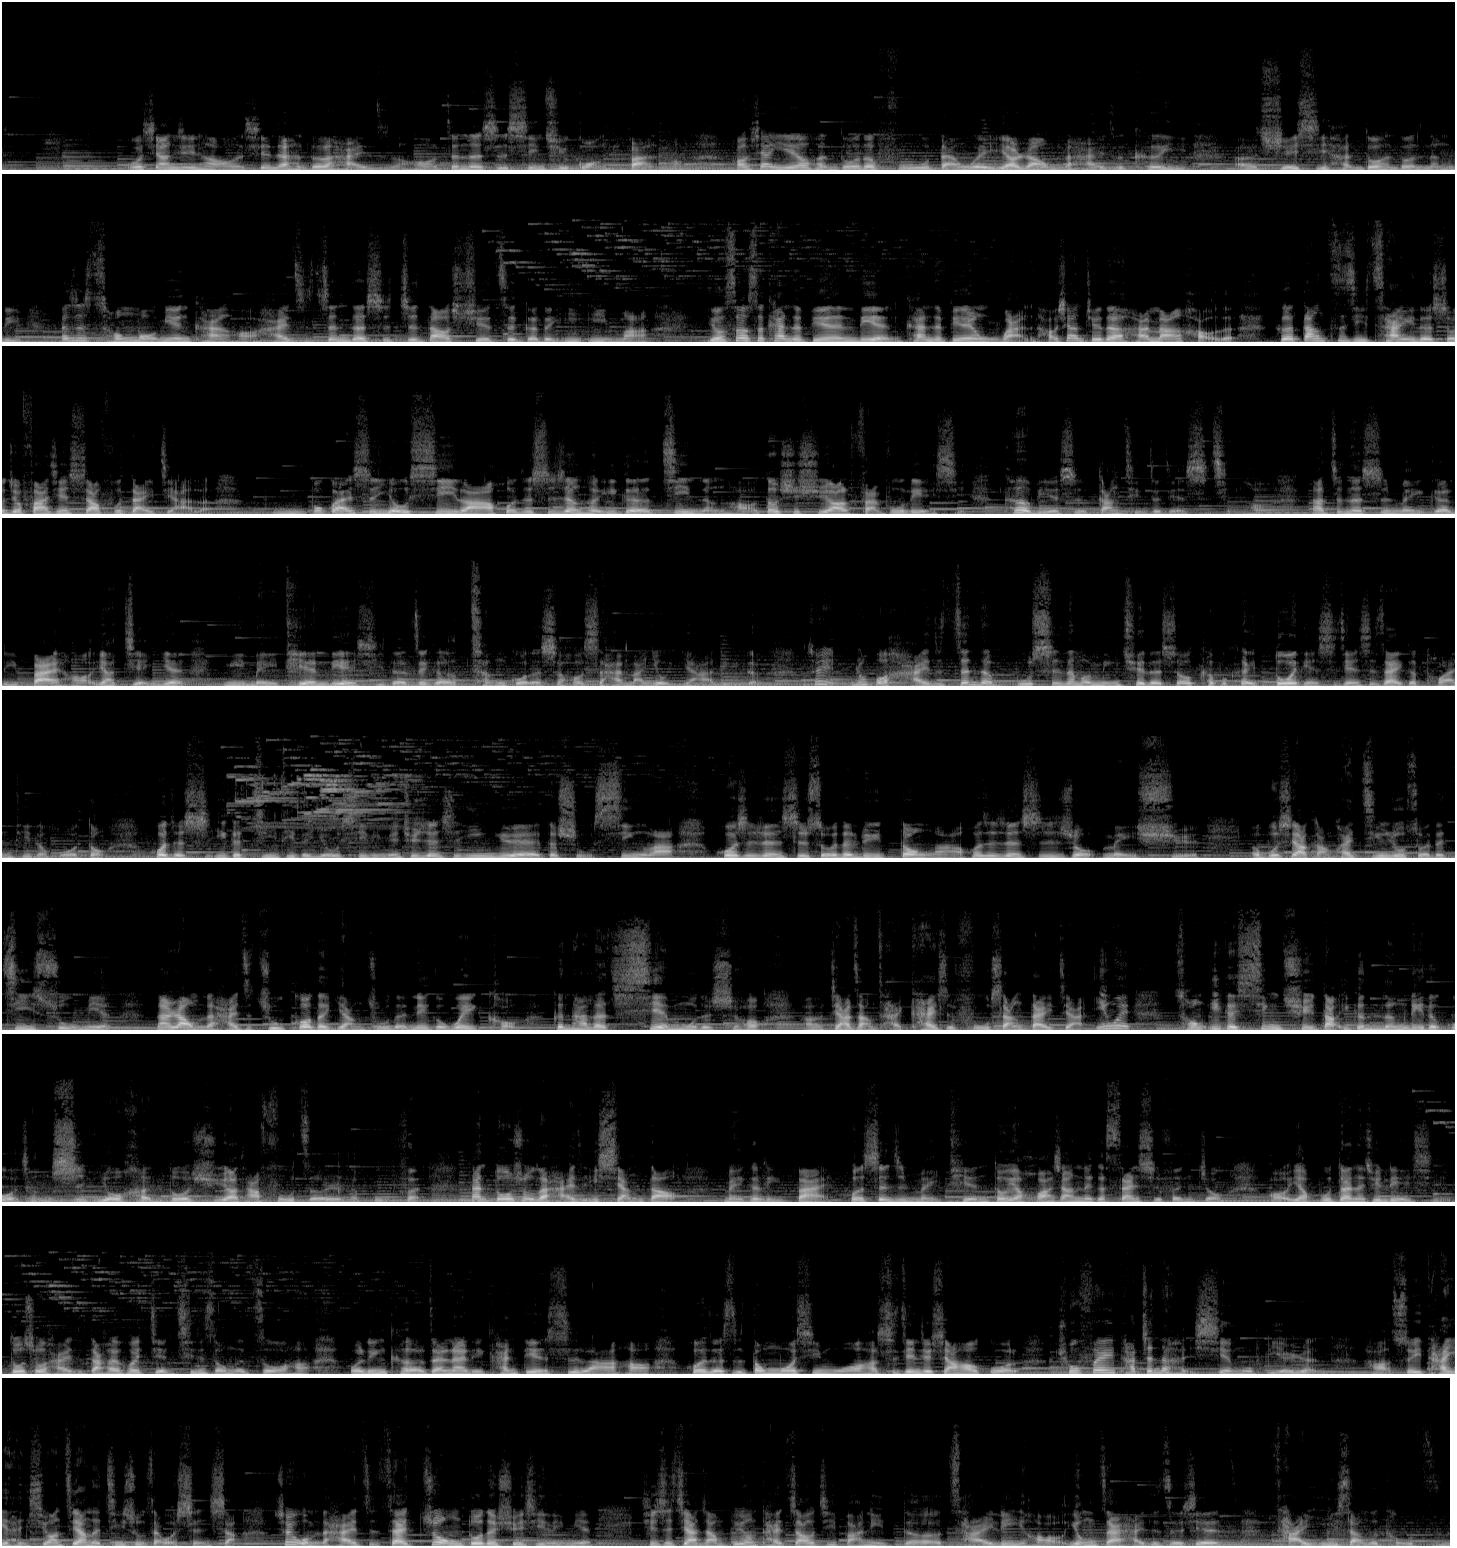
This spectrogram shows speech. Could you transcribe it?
我相信哈，现在很多的孩子哈，真的是兴趣广泛哈，好像也有很多的服务单位要让我们的孩子可以呃学习很多很多能力。但是从某面看哈，孩子真的是知道学这个的意义吗？有时候是看着别人练，看着别人玩，好像觉得还蛮好的。可是当自己参与的时候，就发现是要付代价了。嗯，不管是游戏啦，或者是任何一个技能哈，都是需要反复练习。特别是钢琴这件事情哈，那真的是每个礼拜哈要检验你每天练习的这个成果的时候，是还蛮有压力的。所以，如果孩子真的不是那么明确的时候，可不可以多一点时间是在一个团体的活动，或者是一个集体的游戏里面去认识音乐的属性啦，或是认识所谓的律动啊，或是认识说美学。而不是要赶快进入所谓的技术面，那让我们的孩子足够的养足的那个胃口跟他的羡慕的时候，呃，家长才开始付上代价，因为从一个兴趣到一个能力的过程是有很多需要他负责任的部分，但多数的孩子一想到。每个礼拜或者甚至每天都要花上那个三十分钟，哦，要不断的去练习。多数孩子大概会捡轻松的做哈，我宁可在那里看电视啦哈，或者是东摸西摸哈，时间就消耗过了。除非他真的很羡慕别人。好，所以他也很希望这样的技术在我身上。所以我们的孩子在众多的学习里面，其实家长不用太着急，把你的财力哈用在孩子这些才艺上的投资，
